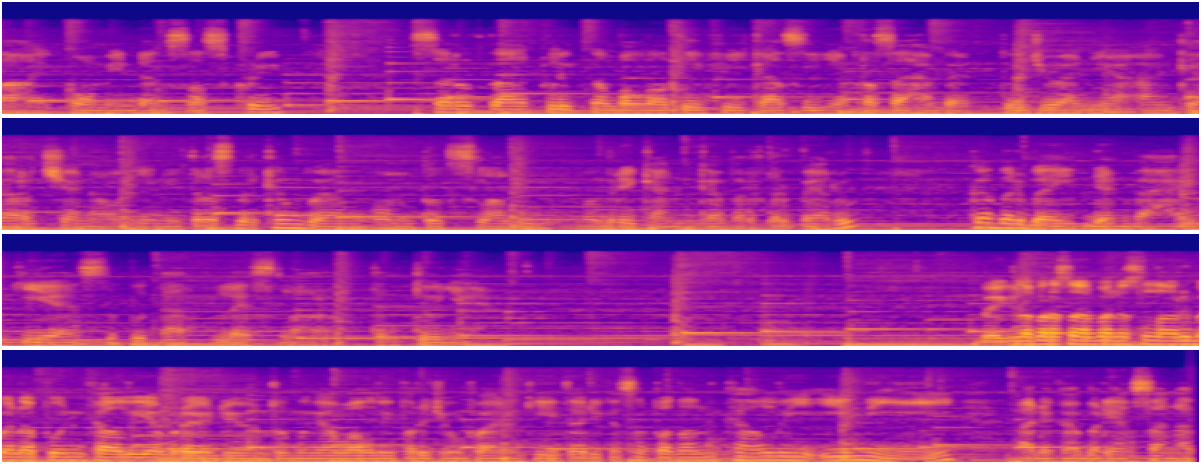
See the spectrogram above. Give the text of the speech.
like, komen, dan subscribe serta klik tombol notifikasi yang persahabat tujuannya agar channel ini terus berkembang untuk selalu memberikan kabar terbaru, kabar baik dan bahagia seputar Leslar tentunya. Baiklah para sahabat selalu di mana pun kalian berada untuk mengawali perjumpaan kita di kesempatan kali ini Ada kabar yang sangat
